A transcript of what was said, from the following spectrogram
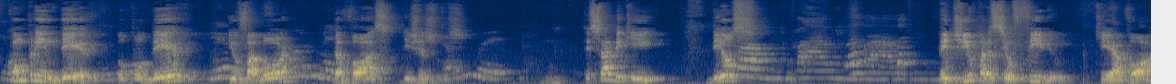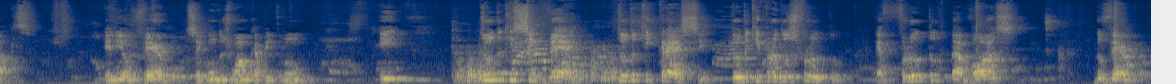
compreender o poder e o valor da voz de Jesus. Você sabe que Deus pediu para seu filho, que é a voz, ele é o verbo, segundo João capítulo 1. E tudo que se vê, tudo que cresce, tudo que produz fruto, é fruto da voz do verbo.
